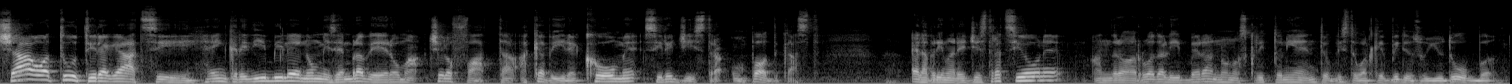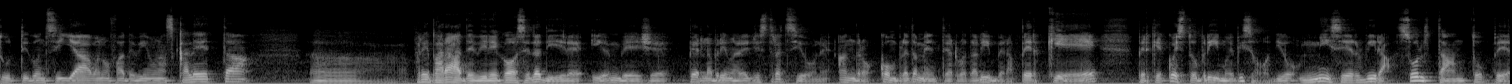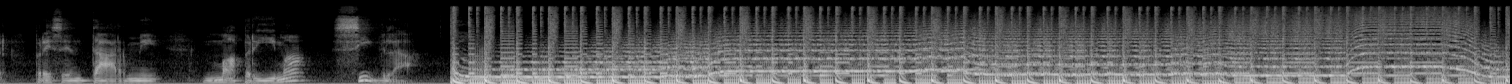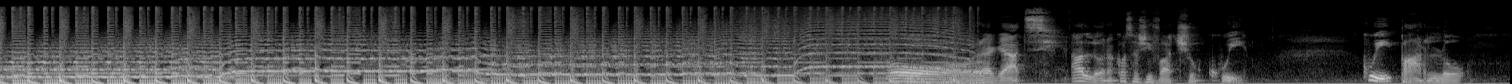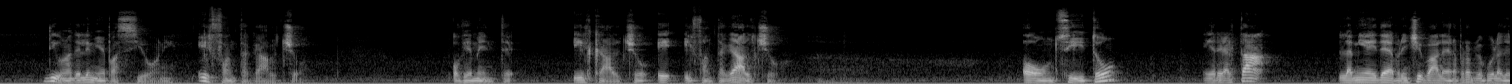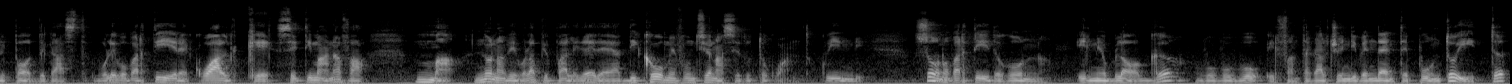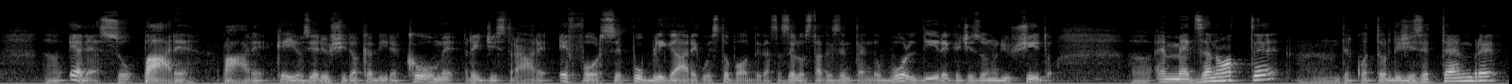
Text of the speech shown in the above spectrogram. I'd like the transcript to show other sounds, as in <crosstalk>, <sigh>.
Ciao a tutti ragazzi, è incredibile, non mi sembra vero, ma ce l'ho fatta a capire come si registra un podcast. È la prima registrazione, andrò a ruota libera, non ho scritto niente, ho visto qualche video su YouTube, tutti consigliavano fatevi una scaletta, uh, preparatevi le cose da dire, io invece per la prima registrazione andrò completamente a ruota libera. Perché? Perché questo primo episodio mi servirà soltanto per presentarmi, ma prima sigla. Ragazzi, allora cosa ci faccio qui? Qui parlo di una delle mie passioni, il fantacalcio. Ovviamente il calcio e il fantacalcio. Ho un sito, in realtà la mia idea principale era proprio quella del podcast. Volevo partire qualche settimana fa, ma non avevo la più pallida idea di come funzionasse tutto quanto. Quindi sono partito con il mio blog www.ilfantacalcioindipendente.it eh, e adesso pare pare che io sia riuscito a capire come registrare e forse pubblicare questo podcast. Se lo state sentendo, vuol dire che ci sono riuscito. Uh, è mezzanotte uh, del 14 settembre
